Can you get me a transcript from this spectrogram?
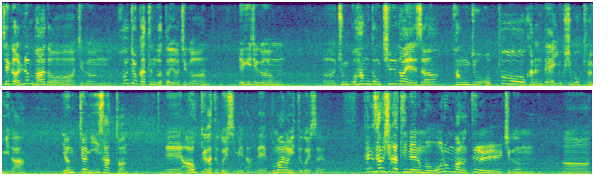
제가 얼른 봐도 지금 혼족 같은 것도요 지금 여기 지금 어, 중구 항동 7가에서 광주 오포 가는데 65km입니다. 0.24톤 예, 9개가 뜨고 있습니다. 네, 9만 원이 뜨고 있어요. 평상시 같으면은 뭐 5, 6만 원 뜰 지금 어,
